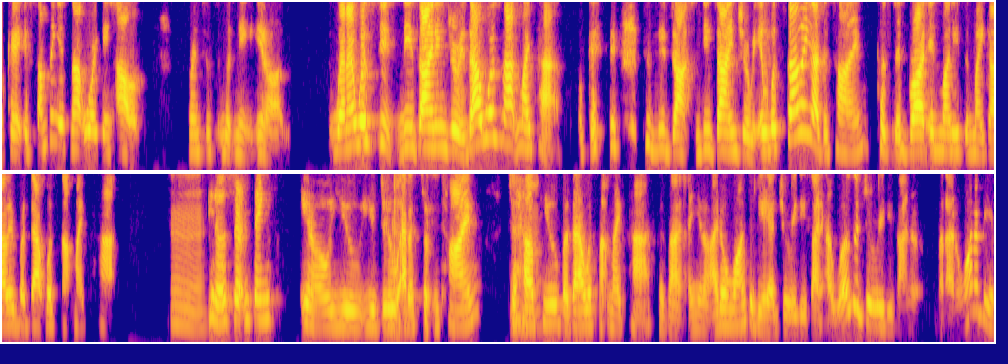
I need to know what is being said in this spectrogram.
okay? If something is not working out for instance with me you know when i was de- designing jewelry that was not my path okay? To design design jewelry. It was selling at the time because it brought in monies in my gallery but that was not my path. Mm. you know certain things you know you you do at a certain time to mm-hmm. help you but that was not my path because i you know i don't want to be a jewelry designer. I was a jewelry designer but I don't want to be a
